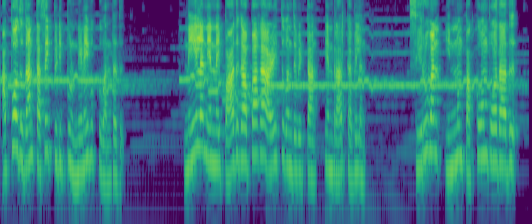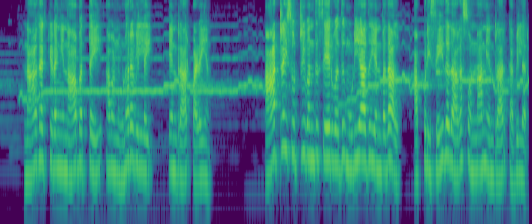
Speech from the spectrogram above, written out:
அப்போதுதான் தசைப்பிடிப்பு நினைவுக்கு வந்தது. நீலன் என்னை பாதுகாப்பாக அழைத்து வந்து விட்டான் என்றார் கபிலன். சிறுவன் இன்னும் பக்குவம் போதாது. நாகக்கிடங்கின் ஆபத்தை அவன் உணரவில்லை என்றார் பழையன். ஆற்றை சுற்றி வந்து சேர்வது முடியாது என்பதால் அப்படி செய்ததாக சொன்னான் என்றார் கபிலர்.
